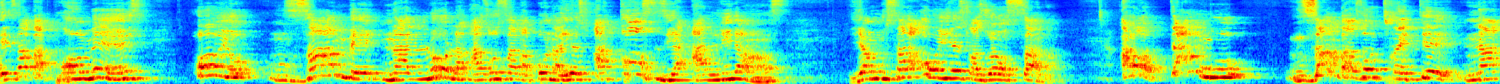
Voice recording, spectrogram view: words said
Eza bapromese oyo nzambe na lola azosala mpo na yesu a cause ya alliance ya mosala oyo yesu azoya kosala. Alors ntango nzambe azotraite na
